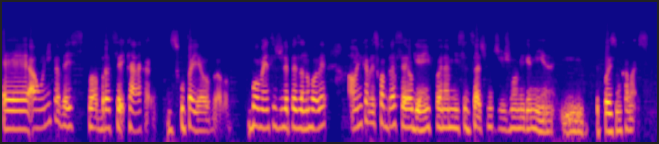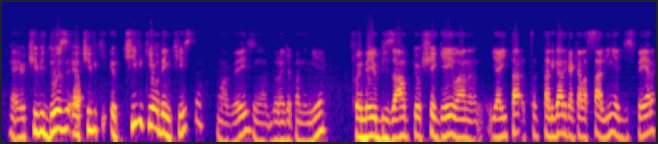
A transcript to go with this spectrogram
É, a única vez que eu abracei. Caraca, desculpa aí, eu, eu, momento de defesa no rolê. A única vez que eu abracei alguém foi na missa de sétimo dia de uma amiga minha. E depois nunca mais. É, eu tive duas. Eu tive, que, eu tive que ir ao dentista uma vez né, durante a pandemia. Foi meio bizarro porque eu cheguei lá na, e aí tá, tá, tá, ligado que aquela salinha de espera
